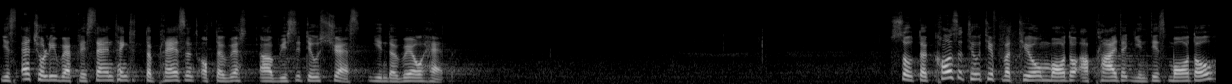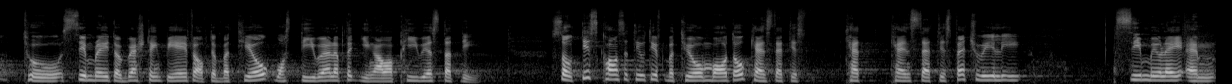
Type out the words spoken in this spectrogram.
is actually representing the presence of the res uh, residual stress in the railhead. So the constitutive material model applied in this model to simulate the resting behavior of the material was developed in our previous study. So this constitutive material model can, satis can, can satisfactorily simulate and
